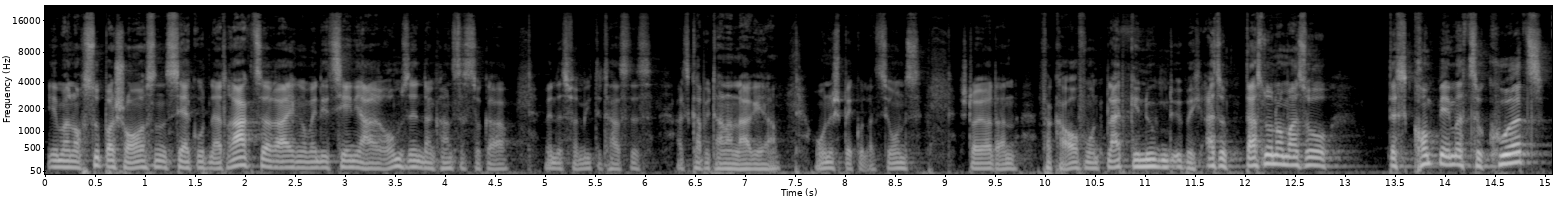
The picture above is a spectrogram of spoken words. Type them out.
immer noch super Chancen, einen sehr guten Ertrag zu erreichen. Und wenn die zehn Jahre rum sind, dann kannst du es sogar, wenn du es vermietet hast, das als Kapitalanlage ja ohne Spekulationssteuer dann verkaufen und bleibt genügend übrig. Also das nur noch mal so, das kommt mir immer zu kurz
